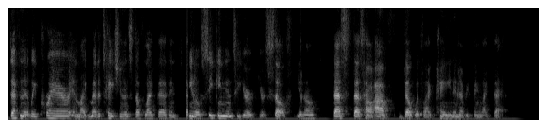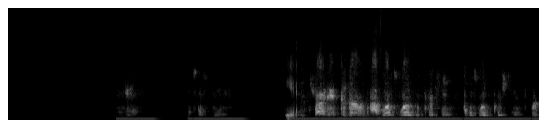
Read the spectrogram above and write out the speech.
definitely prayer and like meditation and stuff like that and you know seeking into your yourself you know that's that's how i've dealt with like pain and everything like that yeah try that because um i once was a christian i once was a christian for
